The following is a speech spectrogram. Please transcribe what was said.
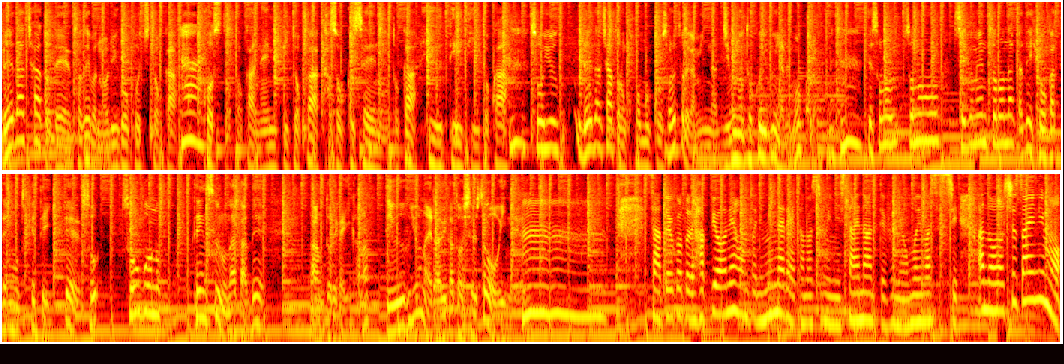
レーダーチャートで例えば乗り心地とか、はいコストとか燃費とか加速性能とかユーティリティとか、うんそういうレーダーチャートの項目をそれぞれがみんな自分の得意分野で持ってるわけね。うんでそのそのセグメントの中で評価点をつけていってそ総合の点数の中であのどれがいいかなっていうような選び方をしてる人が多いんだよね。さあということで発表をね本当にみんなで楽しみにしたいなっていうふうに思いますしあの取材にも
